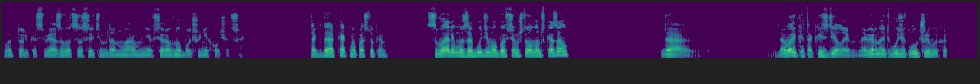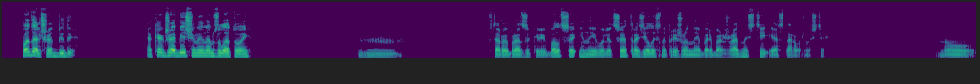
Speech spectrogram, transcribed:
Вот только связываться с этим Данмаром мне все равно больше не хочется. Тогда как мы поступим? Свалим и забудем обо всем, что он нам сказал? Да. Давай-ка так и сделаем. Наверное, это будет лучший выход. Подальше от беды. А как же обещанный нам золотой? Хм. Второй брат заколебался, и на его лице отразилась напряженная борьба жадности и осторожности. «Ну,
